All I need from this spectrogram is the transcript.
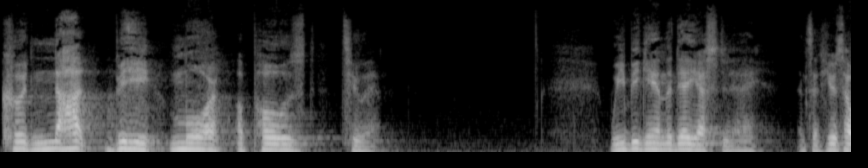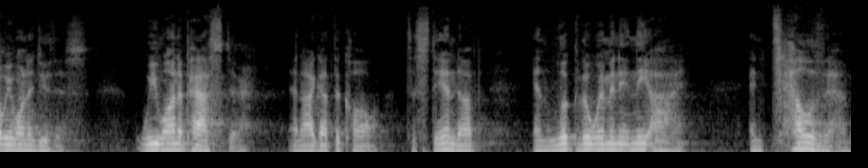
could not be more opposed to it. We began the day yesterday and said, here's how we want to do this. We want a pastor, and I got the call to stand up and look the women in the eye and tell them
